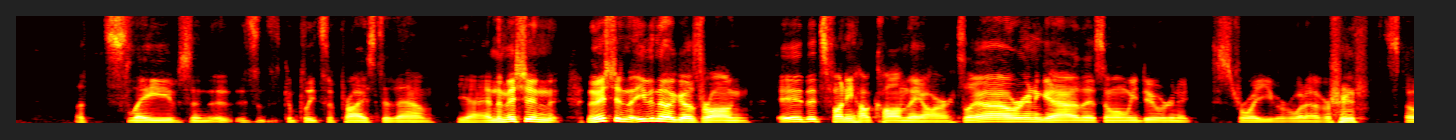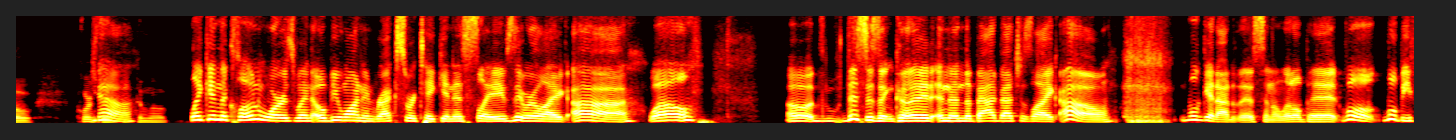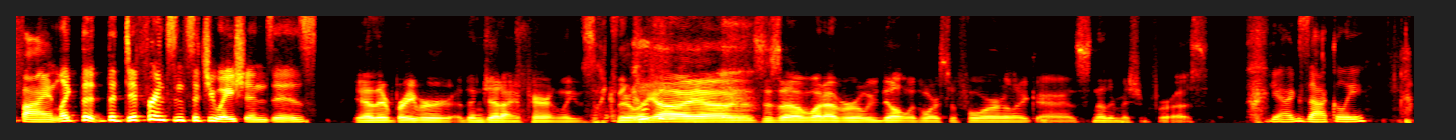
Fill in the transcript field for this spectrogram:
uh, slaves and it's a complete surprise to them. Yeah, and the mission, the mission, even though it goes wrong, it, it's funny how calm they are. It's like, oh, we're gonna get out of this, and when we do, we're gonna destroy you or whatever. so, of course, they beat them up. Like in the Clone Wars, when Obi Wan and Rex were taken as slaves, they were like, ah, well, oh, th- this isn't good. And then the Bad Batch is like, oh, we'll get out of this in a little bit. We'll we'll be fine. Like the the difference in situations is Yeah, they're braver than Jedi. Apparently, it's like they're like, oh yeah, this is uh whatever. We've dealt with worse before. Like, uh, it's another mission for us. Yeah, exactly.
